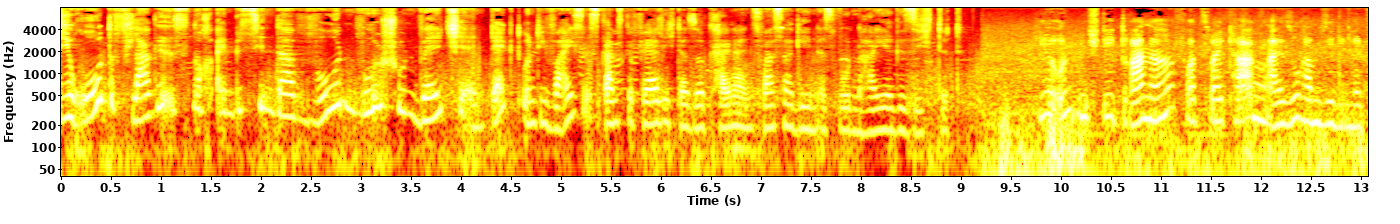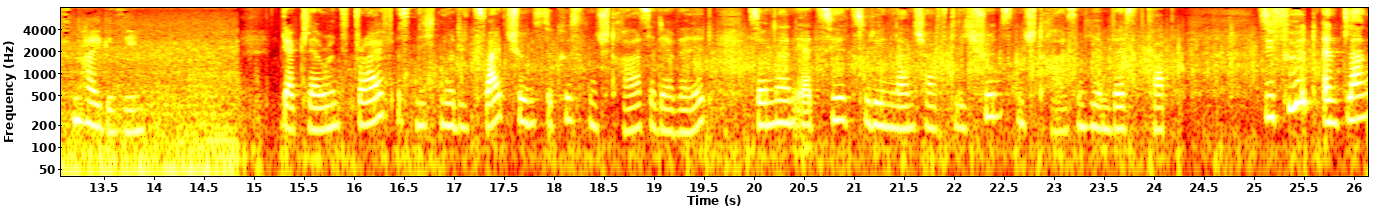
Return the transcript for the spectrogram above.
Die rote Flagge ist noch ein bisschen, da wurden wohl schon welche entdeckt und die weiße ist ganz gefährlich, da soll keiner ins Wasser gehen, es wurden Haie gesichtet. Hier unten steht dran, ne? vor zwei Tagen also haben sie den letzten Hai gesehen. Der Clarence Drive ist nicht nur die zweitschönste Küstenstraße der Welt, sondern er zählt zu den landschaftlich schönsten Straßen hier im Westkap. Sie führt entlang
